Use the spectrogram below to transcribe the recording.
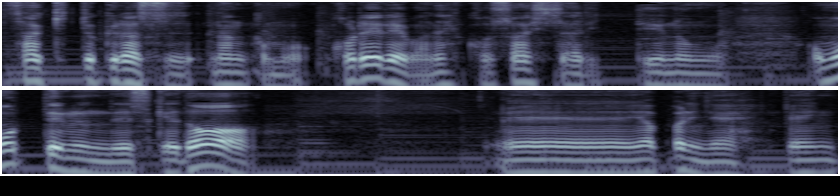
サーキットクラスなんかも来れればね来さしたりっていうのも思ってるんですけどえー、やっぱりね勉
